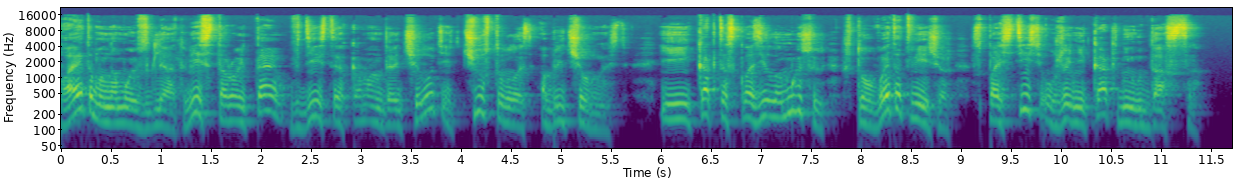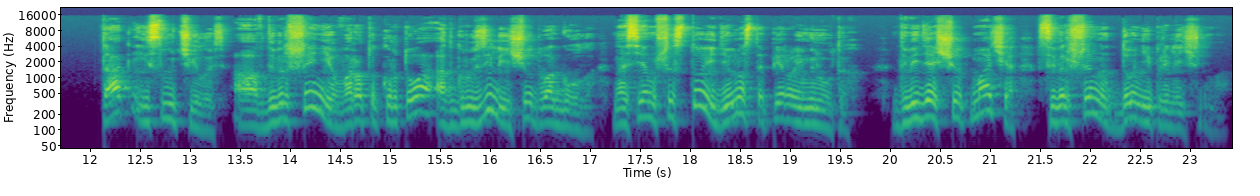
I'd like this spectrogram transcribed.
Поэтому, на мой взгляд, весь второй тайм в действиях команды Анчелоти чувствовалась обреченность. И как-то сквозила мысль, что в этот вечер спастись уже никак не удастся. Так и случилось. А в довершение ворота Куртуа отгрузили еще два гола на 76 и 91 минутах, доведя счет матча совершенно до неприличного.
